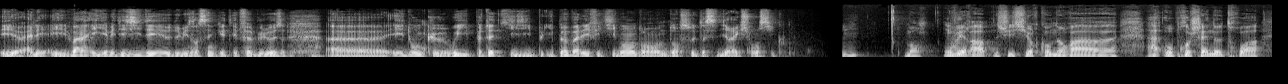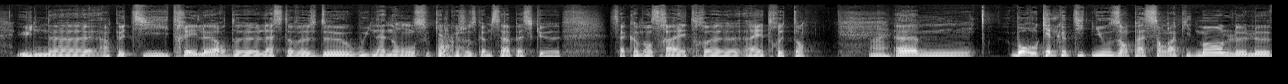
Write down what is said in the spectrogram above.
Et euh, elle est, et voilà, et il y avait des idées de mise en scène qui étaient fabuleuses. Euh, et donc, euh, oui, peut-être qu'ils peuvent aller effectivement dans dans, ce, dans cette direction aussi. Quoi. Mm. Bon, on verra. Je suis sûr qu'on aura euh, au prochain E3 une, euh, un petit trailer de Last of Us 2 ou une annonce ou quelque chose comme ça parce que ça commencera à être, euh, à être temps. Ouais. Bon, quelques petites news en passant rapidement. Le, le,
